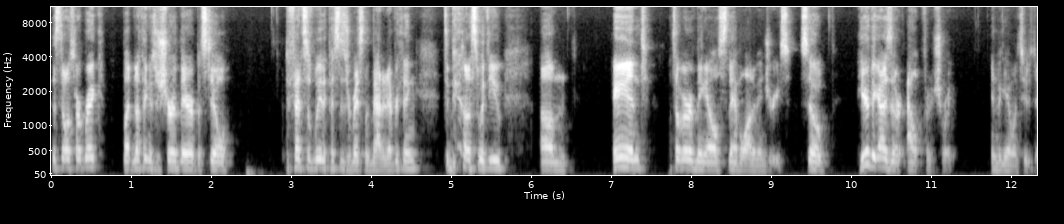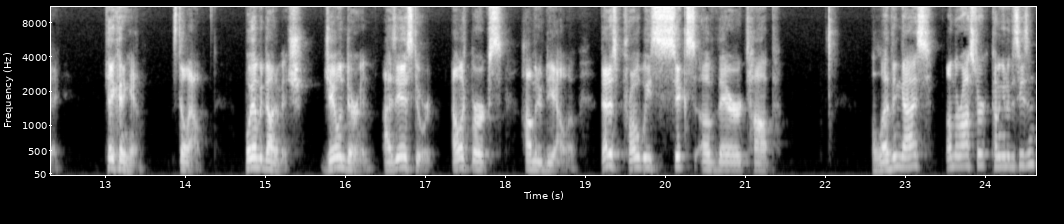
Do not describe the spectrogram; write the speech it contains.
this All Star break, but nothing is assured there. But still, defensively, the Pistons are basically bad at everything, to be honest with you. Um, and on top of everything else, they have a lot of injuries. So here are the guys that are out for Detroit in the game on Tuesday. Cade Cunningham, still out. Bojan Bogdanovic, Jalen Duren, Isaiah Stewart, Alec Burks, Hamidou Diallo. That is probably six of their top 11 guys on the roster coming into the season.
